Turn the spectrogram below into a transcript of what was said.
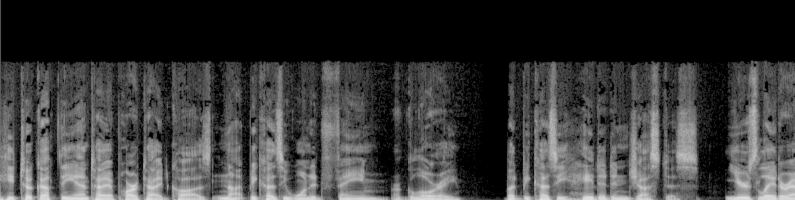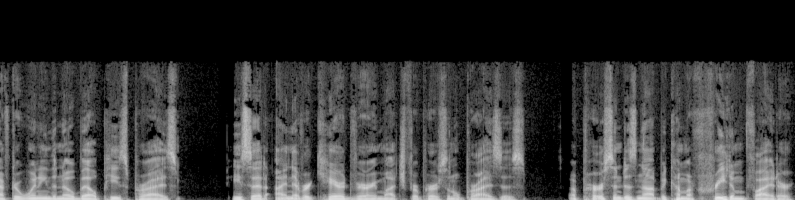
He took up the anti apartheid cause not because he wanted fame or glory, but because he hated injustice. Years later, after winning the Nobel Peace Prize, he said, I never cared very much for personal prizes. A person does not become a freedom fighter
